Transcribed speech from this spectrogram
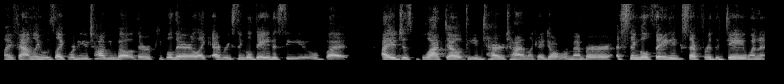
my family was like, What are you talking about? There are people there like every single day to see you. But I just blacked out the entire time. Like, I don't remember a single thing except for the day when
